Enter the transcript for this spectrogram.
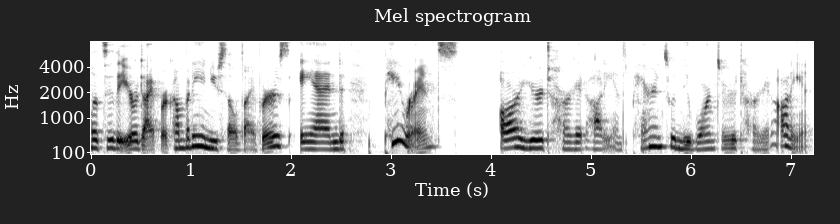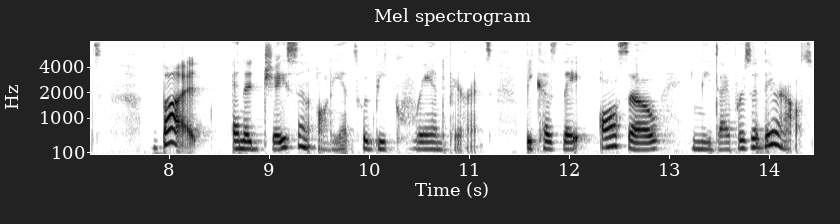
let's say that you're a diaper company and you sell diapers and parents are your target audience. Parents with newborns are your target audience. But an adjacent audience would be grandparents because they also need diapers at their house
